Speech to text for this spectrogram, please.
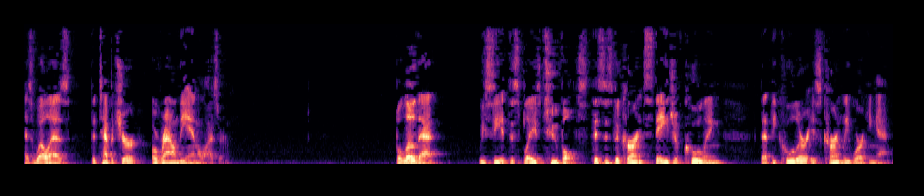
as well as the temperature around the analyzer. Below that, we see it displays 2 volts. This is the current stage of cooling that the cooler is currently working at.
